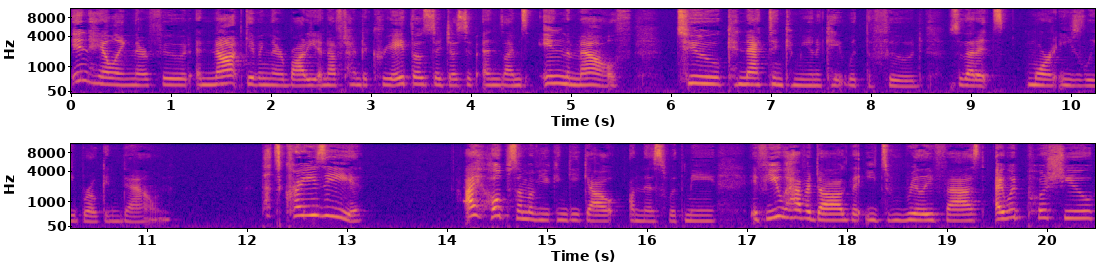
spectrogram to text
inhaling their food and not giving their body enough time to create those digestive enzymes in the mouth to connect and communicate with the food so that it's more easily broken down. That's crazy! I hope some of you can geek out on this with me. If you have a dog that eats really fast, I would push you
